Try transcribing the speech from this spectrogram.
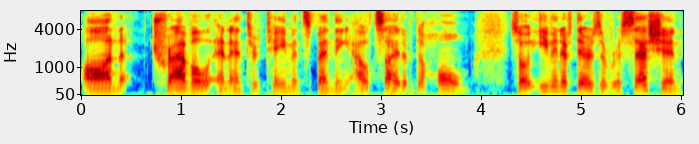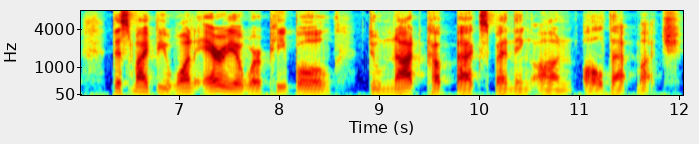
on travel and entertainment spending outside of the home. So even if there's a recession, this might be one area where people do not cut back spending on all that much,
